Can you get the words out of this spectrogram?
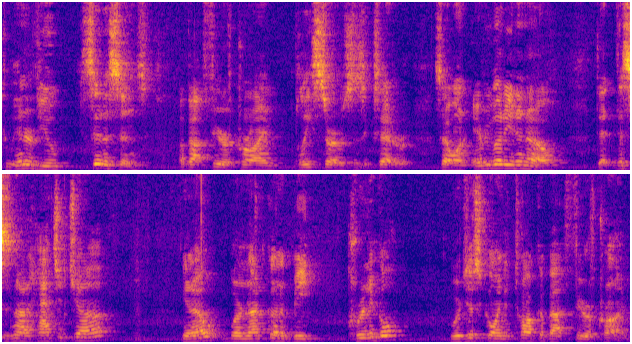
to interview citizens about fear of crime, police services, etc. So I want everybody to know that this is not a hatchet job. You know, we're not going to be critical. We're just going to talk about fear of crime.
